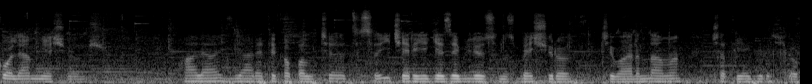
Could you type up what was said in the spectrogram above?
golem yaşıyormuş. Hala ziyarete kapalı çatısı. İçeriği gezebiliyorsunuz 5 euro civarında ama çatıya giriş yok.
